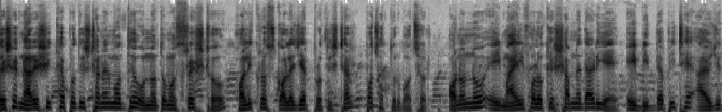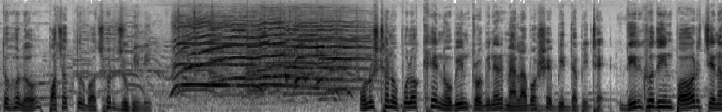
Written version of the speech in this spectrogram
দেশের নারী শিক্ষা প্রতিষ্ঠানের মধ্যে অন্যতম শ্রেষ্ঠ হলিক্রস কলেজের প্রতিষ্ঠার পঁচাত্তর বছর। অনন্য এই মাইল ফলকের সামনে দাঁড়িয়ে এই বিদ্যাপীঠে আয়োজিত হল পঁচাত্তর বছর জুবিলি। অনুষ্ঠান উপলক্ষে নবীন প্রবীণের মেলা বসে বিদ্যাপীঠে। দীর্ঘদিন পর চেনা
